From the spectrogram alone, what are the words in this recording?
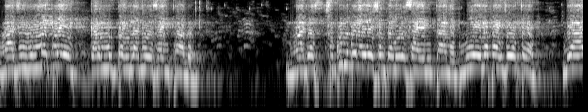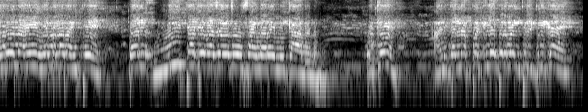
माझी हिंमत नाही कारण मी पहिला दिवस आहे इथं आलोय. माझ्या चुकून बोललेल्या शब्दामुळे साहेब इथं आलेत. मी यायला पाहिजे होतं. मी आलो नाही हे मला माहिती आहे. पण मी त्या देवाजवळ जाऊन सांगणार आहे मी का आलो नाही. ओके? आणि त्यांना पटलं तर म्हणतील ठीक आहे.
